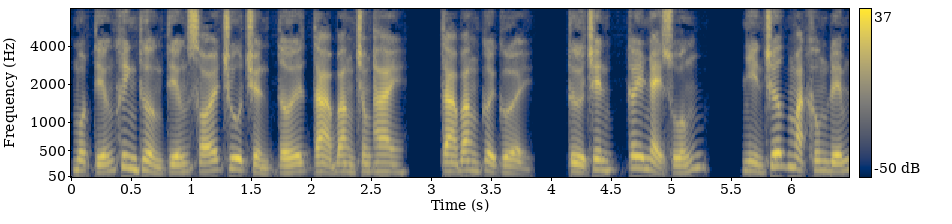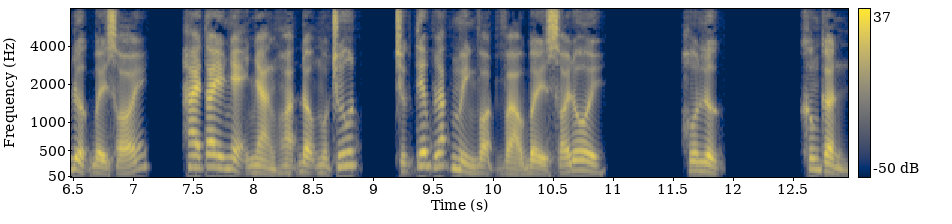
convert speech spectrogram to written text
một tiếng khinh thường tiếng sói chu chuyển tới tà băng trong thai, tà băng cười cười, từ trên cây nhảy xuống, nhìn trước mặt không đếm được bầy sói, hai tay nhẹ nhàng hoạt động một chút, trực tiếp lắc mình vọt vào bầy sói đôi. Hôn lực. Không cần.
